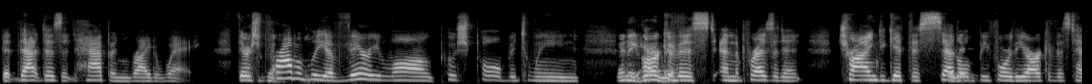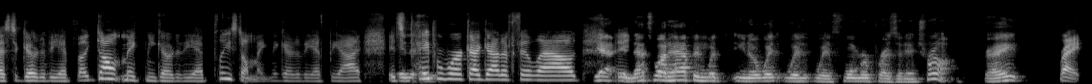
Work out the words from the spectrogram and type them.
that that doesn't happen right away there's yeah. probably a very long push pull between and the again, archivist and the president trying to get this settled before the archivist has to go to the FBI. Like, don't make me go to the F. Please don't make me go to the FBI. It's and, paperwork and, I got to fill out. Yeah, and that's what happened with you know with with with former President Trump, right? Right.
